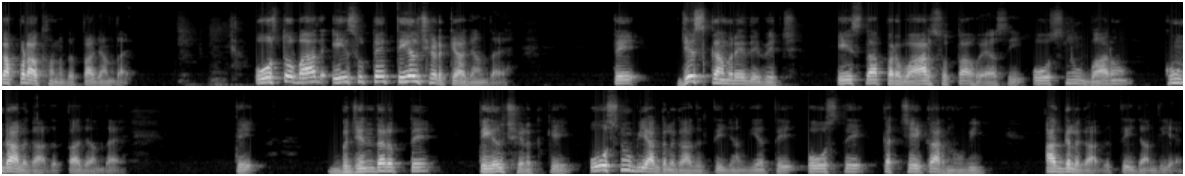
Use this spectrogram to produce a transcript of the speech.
ਕੱਪੜਾ ਥੁੰਨ ਦਿੱਤਾ ਜਾਂਦਾ ਹੈ। ਉਸ ਤੋਂ ਬਾਅਦ ਇਸ ਉੱਤੇ ਤੇਲ ਛਿੜਕਿਆ ਜਾਂਦਾ ਹੈ ਤੇ ਜਿਸ ਕਮਰੇ ਦੇ ਵਿੱਚ ਇਸ ਦਾ ਪਰਿਵਾਰ ਸੁੱਤਾ ਹੋਇਆ ਸੀ, ਉਸ ਨੂੰ ਬਾਹਰੋਂ ਕੁੰਡਾ ਲਗਾ ਦਿੱਤਾ ਜਾਂਦਾ ਹੈ ਤੇ ਬਜਿੰਦਰ ਉੱਤੇ ਤੇਲ ਛਿੜਕ ਕੇ ਉਸ ਨੂੰ ਵੀ ਅੱਗ ਲਗਾ ਦਿੱਤੀ ਜਾਂਦੀ ਹੈ ਤੇ ਉਸ ਦੇ ਕੱਚੇ ਘਰ ਨੂੰ ਵੀ ਅੱਗ ਲਗਾ ਦਿੱਤੀ ਜਾਂਦੀ ਹੈ।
